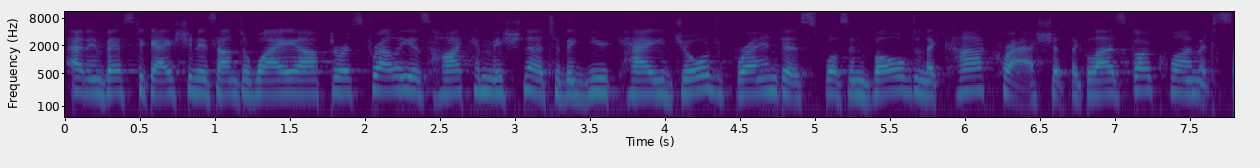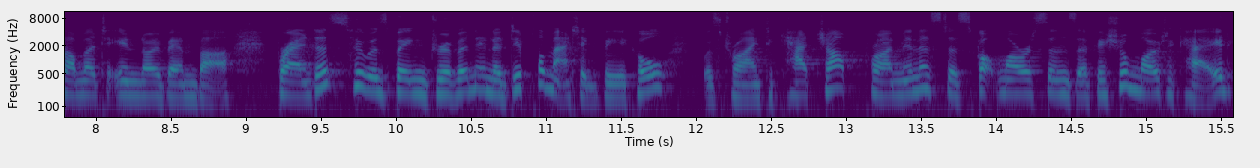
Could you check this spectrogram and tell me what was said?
An investigation is underway after Australia's High Commissioner to the UK, George Brandis, was involved in a car crash at the Glasgow Climate Summit in November. Brandis, who was being driven in a diplomatic vehicle, was trying to catch up Prime Minister Scott Morrison's official motorcade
